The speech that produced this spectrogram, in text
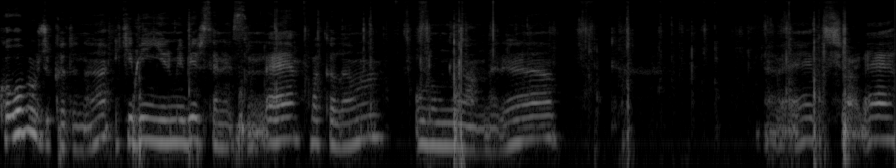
Kova burcu kadını 2021 senesinde bakalım olumlu yanları. Evet, şöyle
